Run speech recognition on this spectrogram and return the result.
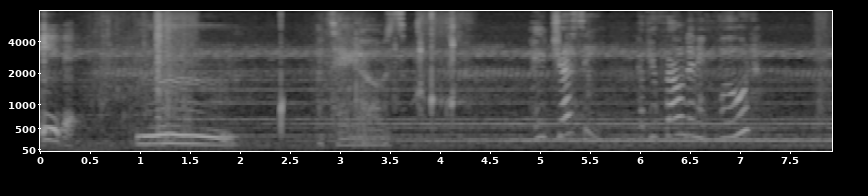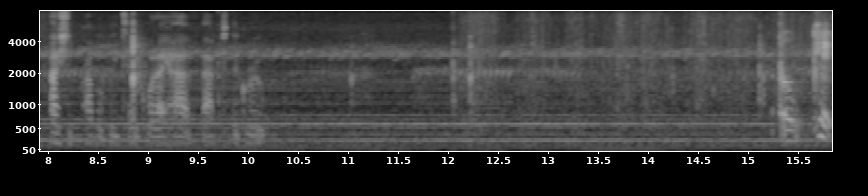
Eat it. Mmm. Potatoes. Hey, Jesse, have you found any food? I should probably take what I have back to the group. Okay.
